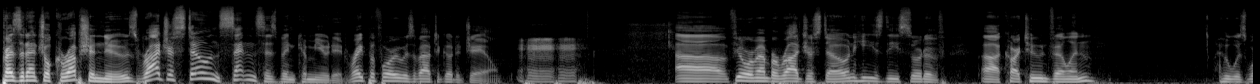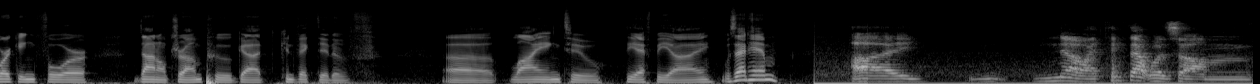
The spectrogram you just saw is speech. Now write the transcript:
presidential corruption news, Roger Stone's sentence has been commuted right before he was about to go to jail. hmm Uh, if you'll remember Roger Stone, he's the sort of uh, cartoon villain who was working for Donald Trump, who got convicted of uh, lying to the FBI. Was that him? I. No, I think that was. um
